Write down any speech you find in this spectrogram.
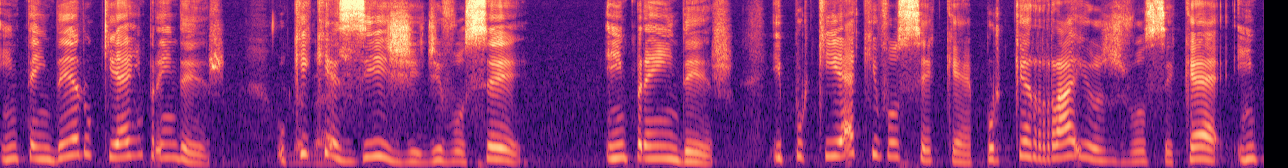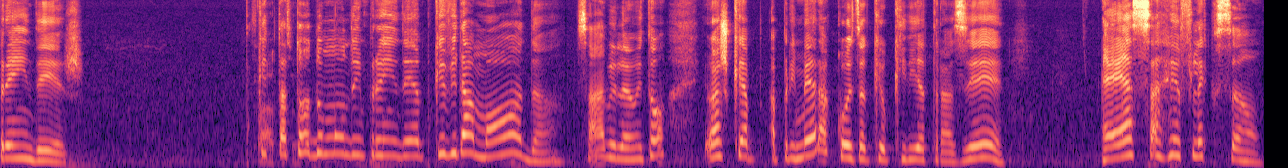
entender o que é empreender. O que, que exige de você empreender? E por que é que você quer? Por que raios você quer empreender? Porque está todo mundo empreendendo, porque vira moda, sabe, Léo? Então, eu acho que a, a primeira coisa que eu queria trazer é essa reflexão.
